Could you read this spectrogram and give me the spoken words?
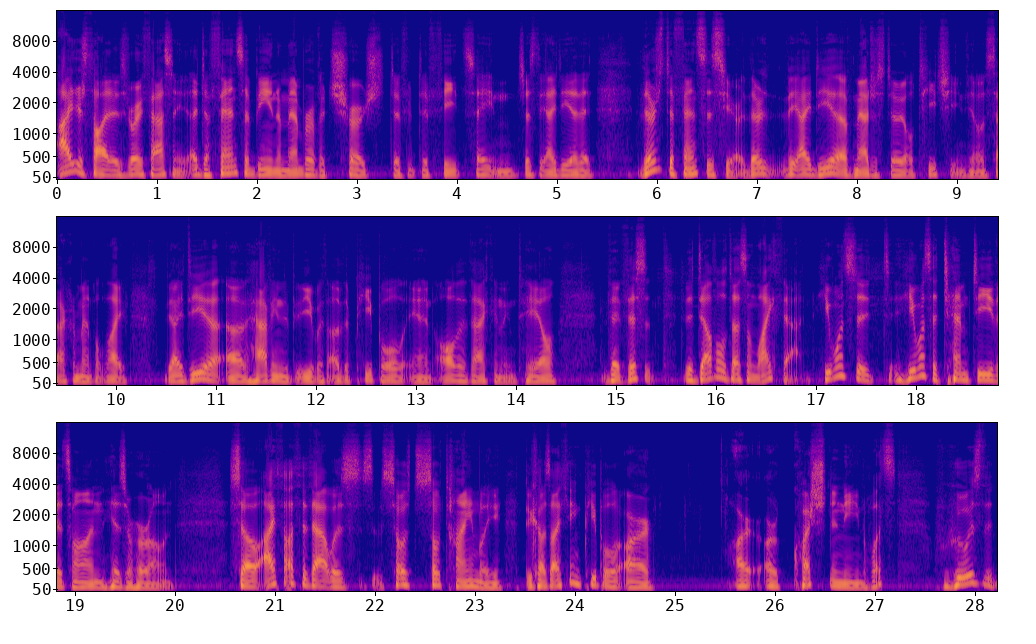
I just thought it was very fascinating. A defense of being a member of a church to defeat Satan. Just the idea that there's defenses here. There's the idea of magisterial teaching, you know, sacramental life. The idea of having to be with other people and all that that can entail. That this, the devil doesn't like that. He wants to. He wants a temptee that's on his or her own. So I thought that that was so so timely because I think people are are, are questioning what's who is the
